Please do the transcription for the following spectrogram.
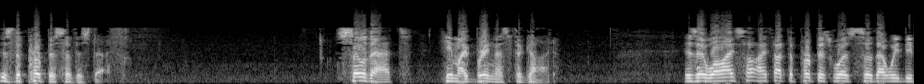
is the purpose of his death so that he might bring us to God. You say, well, I saw, I thought the purpose was so that we'd be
